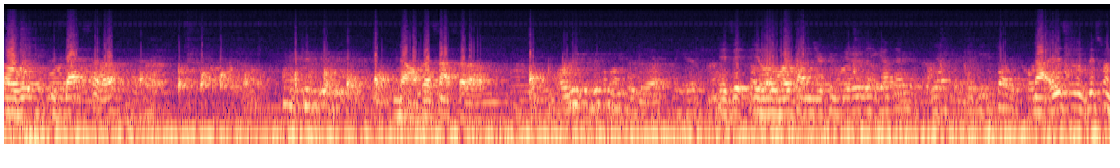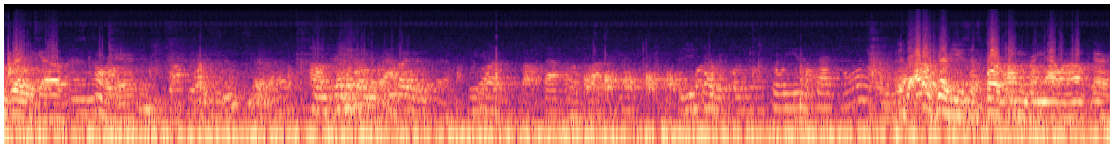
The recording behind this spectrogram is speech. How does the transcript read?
Oh, is is that set up? No, that's not set up. Is it, it'll work on your computer that you got there? No, this is, this one's ready to go. Just come over here. I don't care if you use this board, you can bring that one, I don't care.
